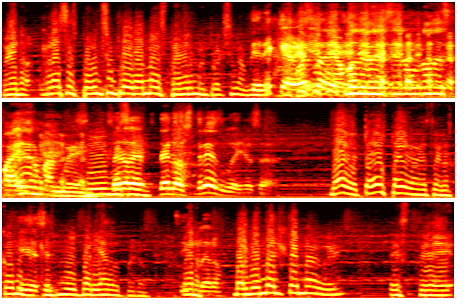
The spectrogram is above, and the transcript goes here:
Bueno, razas, espérense un programa de Spider-Man próximamente. Tiene que Deberíamos güey. de hacer uno de Spider-Man, güey. Sí, sí, Pero sí. de, de los tres, güey, o sea. Bueno, de todos Spider-Man, hasta los cómics, Sí, que es muy variado, pero Sí, Bueno. claro. volviendo al tema, güey. Este.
